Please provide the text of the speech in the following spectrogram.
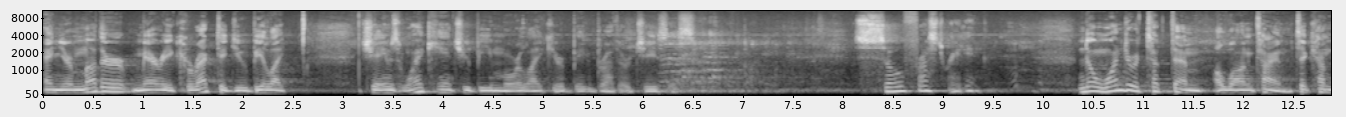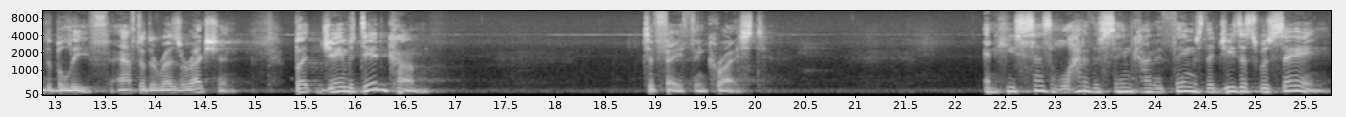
and your mother Mary corrected you, be like, James, why can't you be more like your big brother, Jesus? So frustrating. No wonder it took them a long time to come to belief after the resurrection. But James did come to faith in Christ. And he says a lot of the same kind of things that Jesus was saying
